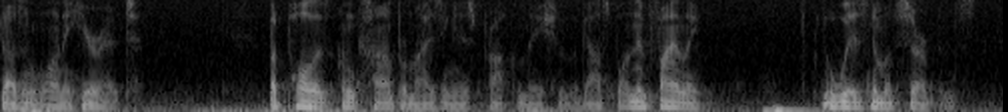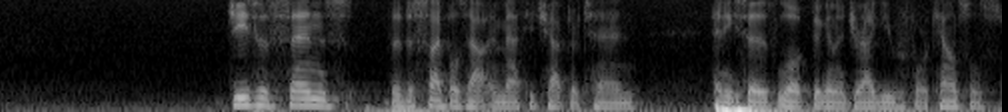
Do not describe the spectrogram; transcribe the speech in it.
doesn't want to hear it. But Paul is uncompromising in his proclamation of the gospel. And then finally, the wisdom of serpents. Jesus sends the disciples out in Matthew chapter 10 and he says, Look, they're going to drag you before councils.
